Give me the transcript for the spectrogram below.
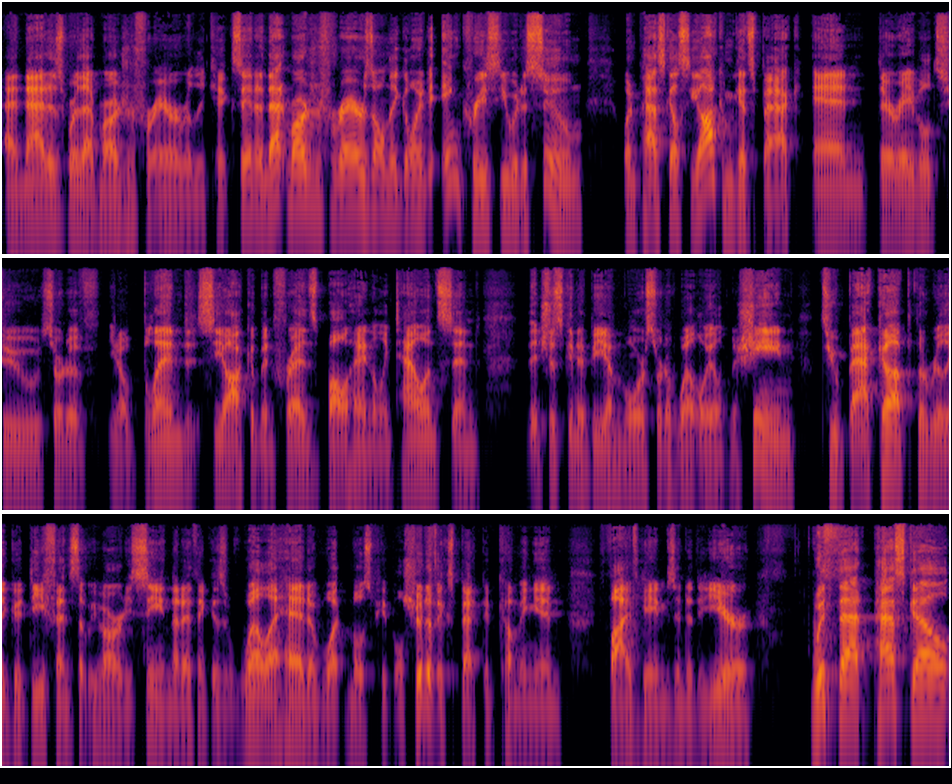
And that is where that margin for error really kicks in. And that margin for error is only going to increase, you would assume, when Pascal Siakam gets back and they're able to sort of, you know, blend Siakam and Fred's ball handling talents and it's just going to be a more sort of well-oiled machine to back up the really good defense that we've already seen that I think is well ahead of what most people should have expected coming in 5 games into the year. With that, Pascal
